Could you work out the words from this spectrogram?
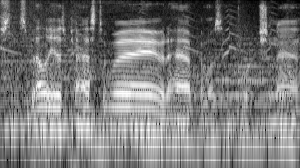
since Belly has passed away. What happened was unfortunate.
